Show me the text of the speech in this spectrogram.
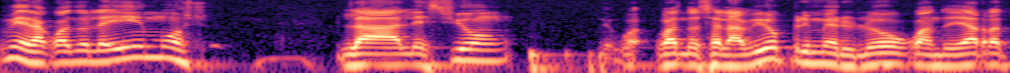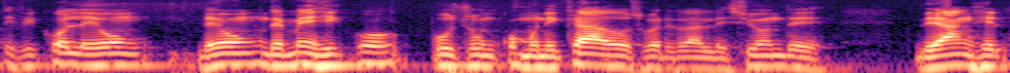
mira, cuando leímos la lesión, cu- cuando se la vio primero y luego cuando ya ratificó León, León de México, puso un comunicado sobre la lesión de, de Ángel,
